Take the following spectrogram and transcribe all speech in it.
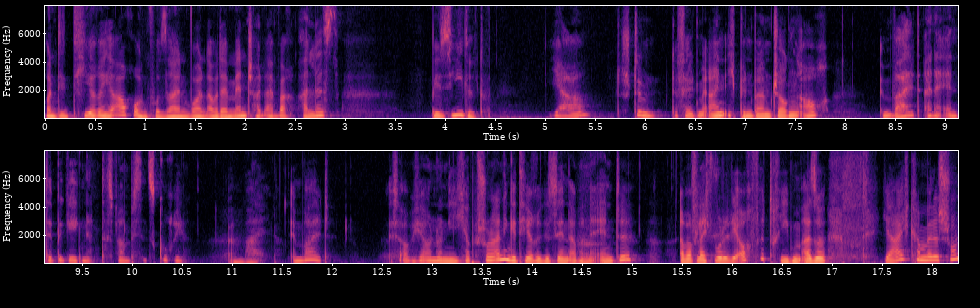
Und die Tiere ja auch irgendwo sein wollen. Aber der Mensch hat einfach alles besiedelt. Ja, das stimmt. Da fällt mir ein, ich bin beim Joggen auch im Wald einer Ente begegnet. Das war ein bisschen skurril. Im Wald. Im Wald. Das habe ich auch noch nie. Ich habe schon einige Tiere gesehen, aber eine Ente. Aber vielleicht wurde die auch vertrieben. Also ja, ich kann mir das schon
